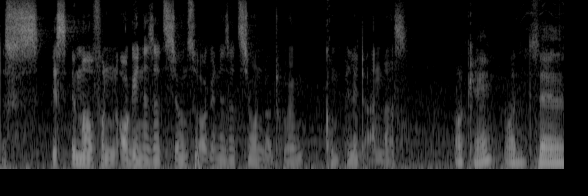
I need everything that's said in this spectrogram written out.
Das ist immer von Organisation zu Organisation dort drüben komplett anders. Okay, und äh,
